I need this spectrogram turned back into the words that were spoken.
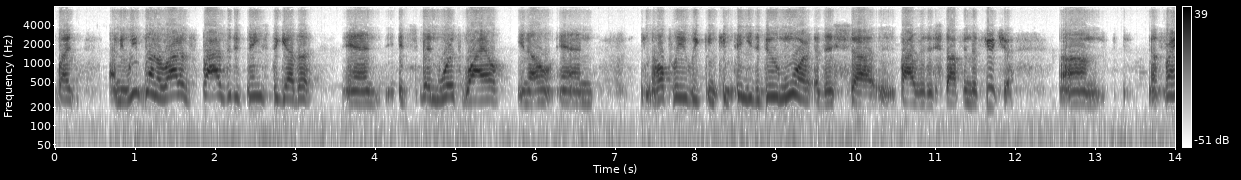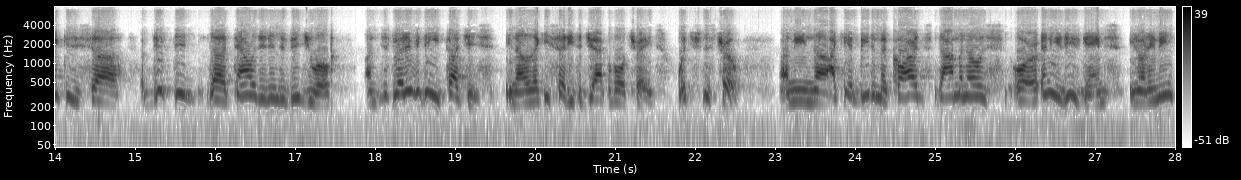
But I mean, we've done a lot of positive things together, and it's been worthwhile. You know, and hopefully we can continue to do more of this uh, positive stuff in the future. Um, Frank is uh, a gifted, uh, talented individual on just about everything he touches. You know, like he said, he's a jack of all trades, which is true. I mean, uh, I can't beat him at cards, dominoes, or any of these games. You know what I mean?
